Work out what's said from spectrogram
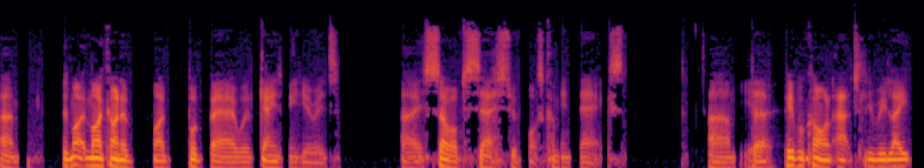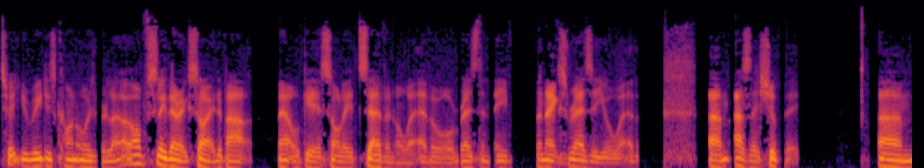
Um, my my kind of my bugbear with games media is uh, it's so obsessed with what's coming next um, Yeah. that people can't actually relate to it. Your readers can't always relate. Obviously, they're excited about Metal Gear Solid Seven or whatever, or Resident Evil, the next Resi or whatever, um, as they should be. Um,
